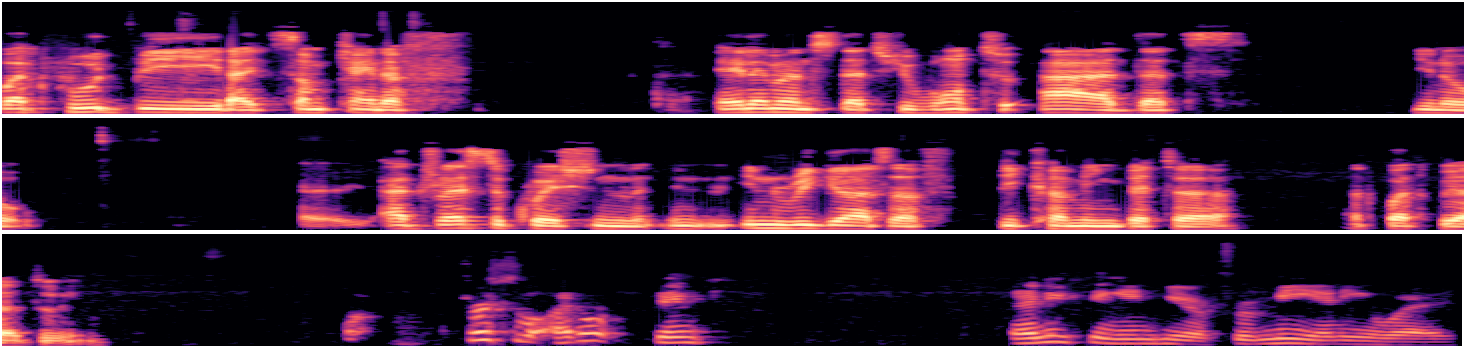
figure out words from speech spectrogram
what would be like some kind of elements that you want to add that, you know, uh, address the question in, in regards of becoming better at what we are doing? First of all, I don't think anything in here, for me anyway,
